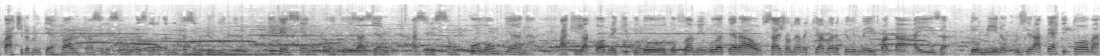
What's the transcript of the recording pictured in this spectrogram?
partida no intervalo, então a seleção brasileira também fazendo bonita e vencendo por 2 a 0 a seleção colombiana. Aqui já cobra a equipe do, do Flamengo lateral. Sai jogando aqui agora pelo meio com a Thaísa. Domina o Cruzeiro, aperta e toma.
